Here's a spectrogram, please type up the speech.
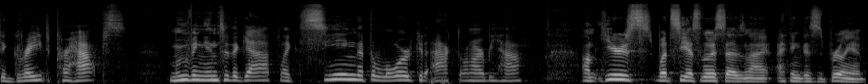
The great, perhaps, moving into the gap, like seeing that the Lord could act on our behalf. Um, here's what C.S. Lewis says, and I, I think this is brilliant.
